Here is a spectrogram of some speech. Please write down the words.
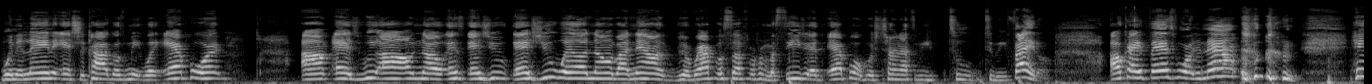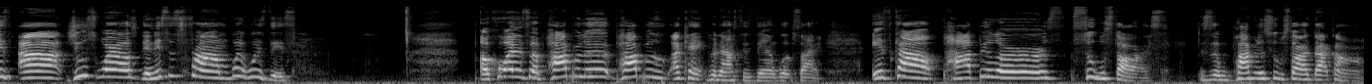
when it landed at Chicago's Midway Airport. Um, as we all know, as as you as you well know by now, the rapper suffered from a seizure at the airport, which turned out to be to to be fatal. Okay, fast forward to now. His uh Juice WRLD, and this is from what what is this? According to popular popular I can't pronounce this damn website. It's called Popular Superstars. This is popularsuperstars.com.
